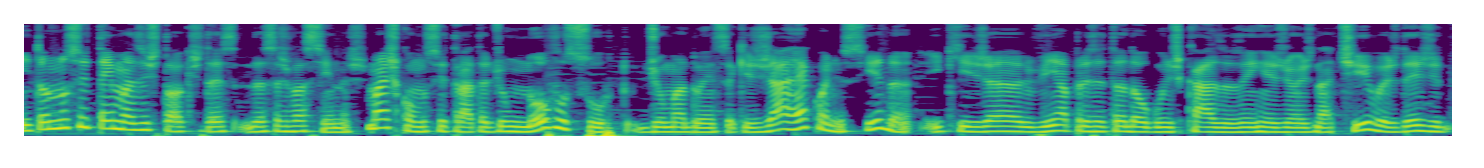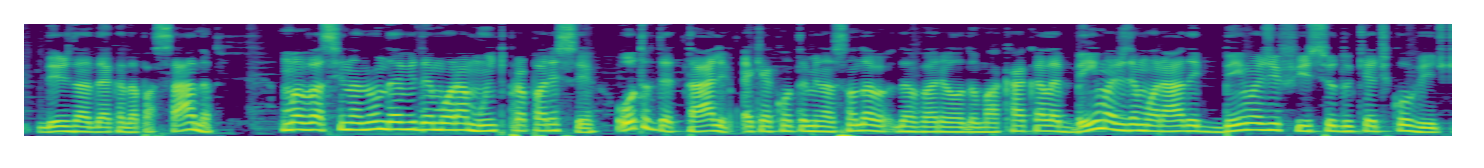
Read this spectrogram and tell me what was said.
Então não se tem mais estoques dessas vacinas. Mas como se trata de um novo surto de uma doença que já é conhecida e que já vinha apresentando alguns casos em regiões nativas desde, desde a década passada, uma vacina não deve demorar muito para aparecer. Outro detalhe é que a contaminação da, da varíola do macaco é bem mais demorada e bem mais difícil do que a de Covid.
